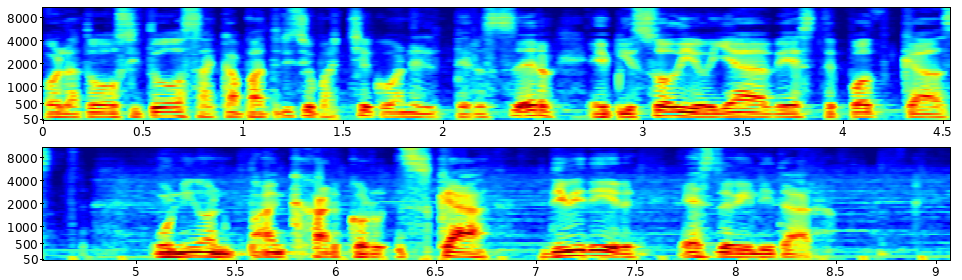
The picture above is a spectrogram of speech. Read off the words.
Hola a todos y todas, acá Patricio Pacheco en el tercer episodio ya de este podcast Unión Punk Hardcore Ska. Dividir es debilitar.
